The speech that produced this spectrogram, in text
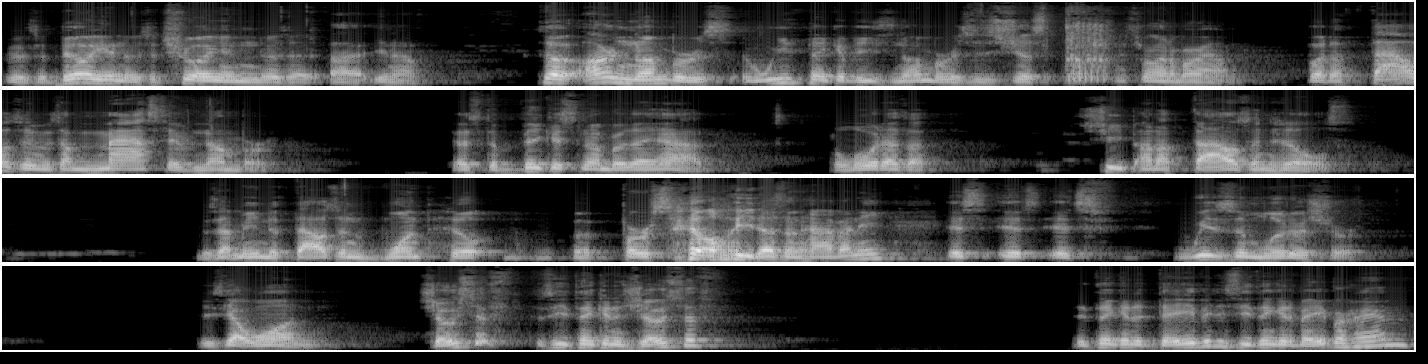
There's a billion. There's a trillion. There's a uh, you know." So our numbers, we think of these numbers as just throwing them around but a thousand was a massive number. That's the biggest number they had. The Lord has a sheep on a thousand hills. Does that mean the thousand one hill, first hill he doesn't have any? It's, it's, it's wisdom literature. He's got one. Joseph? Is he thinking of Joseph? Is he thinking of David? Is he thinking of Abraham?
